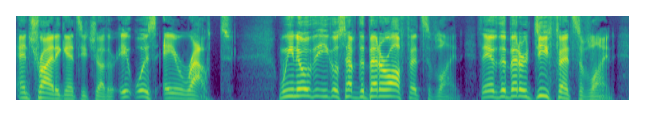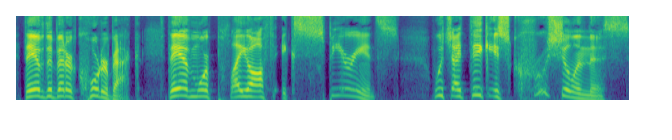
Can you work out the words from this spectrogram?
and tried against each other, it was a rout. We know the Eagles have the better offensive line. They have the better defensive line. They have the better quarterback. They have more playoff experience, which I think is crucial in this.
